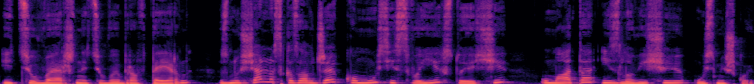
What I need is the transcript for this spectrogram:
І цю вершницю вибрав Тейрн, знущально сказав Джек комусь із своїх, стоячи у мата із зловіщою усмішкою.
